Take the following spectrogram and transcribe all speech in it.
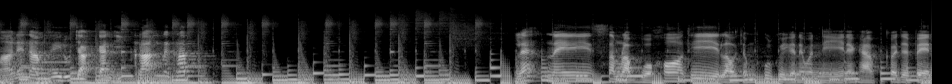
มาแนะนำให้รู้จักกันอีกครั้งนะครับ และในสำหรับหัวข้อที่เราจะพูดคุยกันในวันนี้นะครับ ก็จะเป็น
